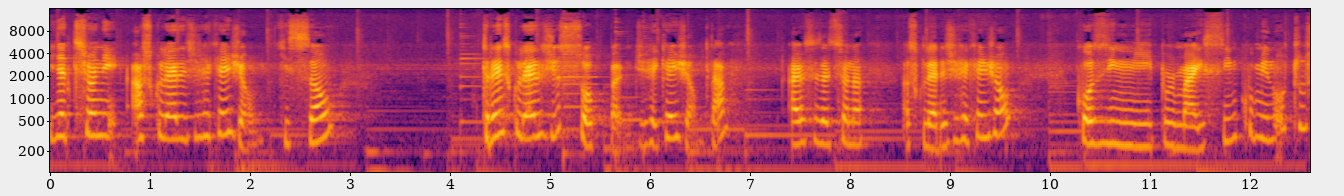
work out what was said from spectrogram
E adicione as colheres de requeijão, que são três colheres de sopa de requeijão, tá? Aí vocês adicionam as colheres de requeijão Cozinhe por mais 5 minutos.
